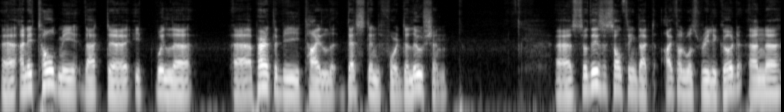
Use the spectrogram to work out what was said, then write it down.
uh, and it told me that uh, it will uh, uh apparently be titled Destined for Delusion. Uh, so this is something that I thought was really good, and uh,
